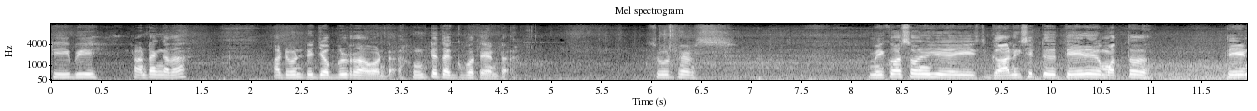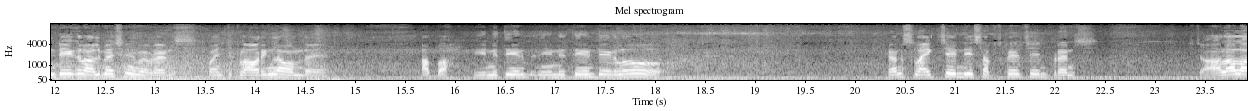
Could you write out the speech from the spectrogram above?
టీబీ అంటాం కదా అటువంటి జబ్బులు రావంట ఉంటే తగ్గిపోతాయంట. చూడు ఫ్రెండ్స్ మీకోసం ఈ ఈ గానికి చెట్టు తేనె మొత్తం తేనెటీగలు అలిమేసినాయి మా ఫ్రెండ్స్. మంచి ఫ్లవరింగ్లా ఉంది. అబ్బా ఎన్ని తేనె ఎన్ని తేనెటీగలు? ఫ్రెండ్స్ లైక్ చేయండి సబ్స్క్రైబ్ చేయండి ఫ్రెండ్స్. చాలా లా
